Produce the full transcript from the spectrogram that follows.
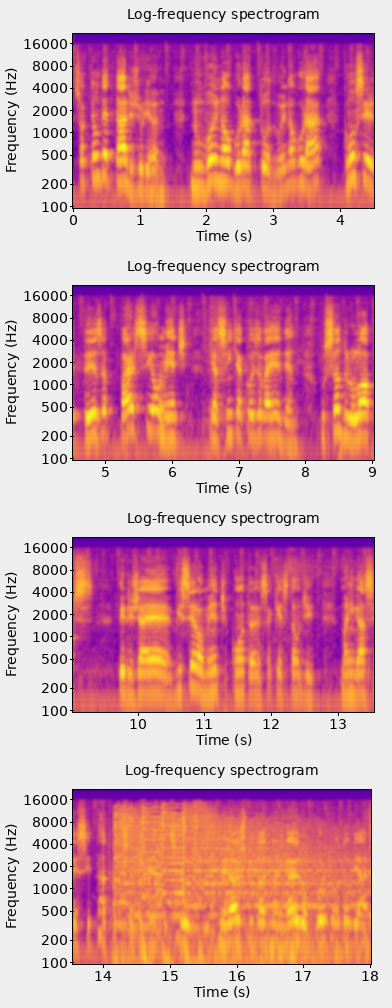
Só que tem um detalhe, Juliano. Não vou inaugurar todo, vou inaugurar com certeza parcialmente, que é assim que a coisa vai rendendo. O Sandro Lopes, ele já é visceralmente contra essa questão de Maringá ser citado como centro médico. Ele diz que o melhor hospital de Maringá é o aeroporto rodoviário.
